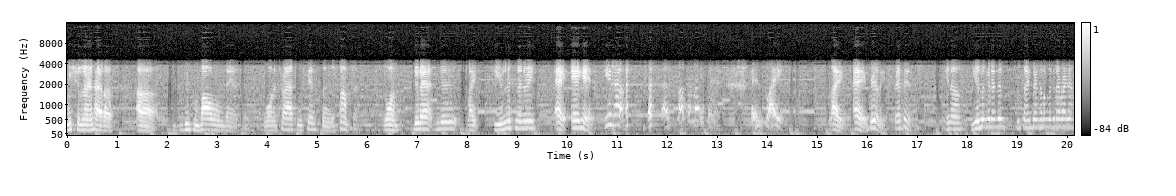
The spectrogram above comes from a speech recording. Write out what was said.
we should learn how to uh do some ballroom dancing. You want to try some fencing or something? You want to do that, dude? Like, you listening to me? Hey, egghead, you know, something like that. It's like, like, hey, really, attention. You know, you're looking at this the same thing that I'm looking at right now?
